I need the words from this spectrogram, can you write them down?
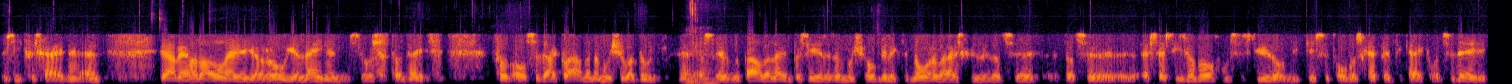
ziet verschijnen. En ja, wij hadden allerlei rode lijnen, zoals het dan heet. Van als ze daar kwamen, dan moest je wat doen. Als ze een bepaalde lijn passeerden, dan moest je onmiddellijk de Noren waarschuwen... dat ze, dat ze F-16's omhoog moesten sturen om die kisten te onderscheppen... en te kijken wat ze deden.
